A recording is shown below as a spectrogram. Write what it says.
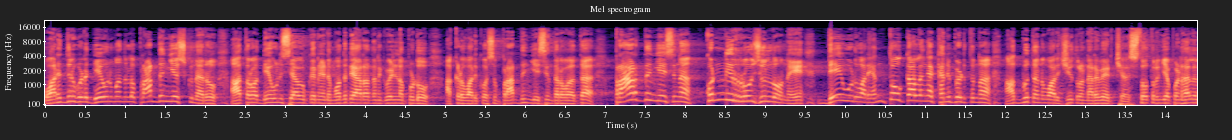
వారిద్దరు కూడా దేవుని మందులో ప్రార్థన చేసుకున్నారు. ఆ తర్వాత దేవుని సేవకు నేను మొదటి ఆరాధనకు వెళ్ళినప్పుడు అక్కడ వారి కోసం ప్రార్థన చేసిన తర్వాత ప్రార్థన చేసిన కొన్ని రోజుల్లోనే దేవుడు వారు ఎంతో కాలంగా కనిపెడుతున్న అద్భుతాన్ని వారి జీవితంలో నెరవేర్చారు. స్తోత్రం చెప్పండి. హలో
